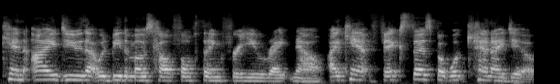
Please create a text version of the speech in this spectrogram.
can I do that would be the most helpful thing for you right now? I can't fix this, but what can I do?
